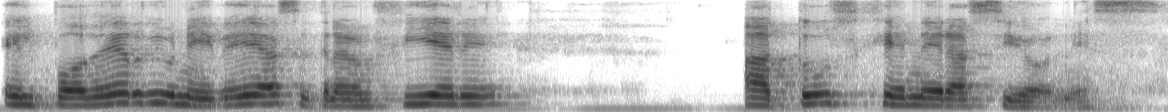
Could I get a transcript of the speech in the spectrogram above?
El poder de una idea se transfiere a tus generaciones.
